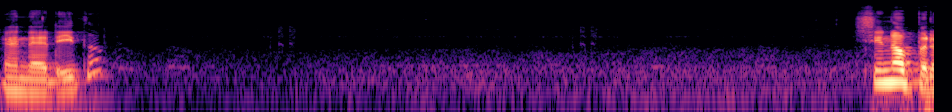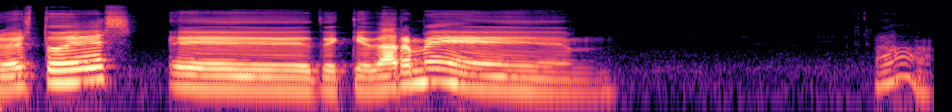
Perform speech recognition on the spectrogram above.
¿En herido? Sí, no, pero esto es eh, de quedarme... Ah.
